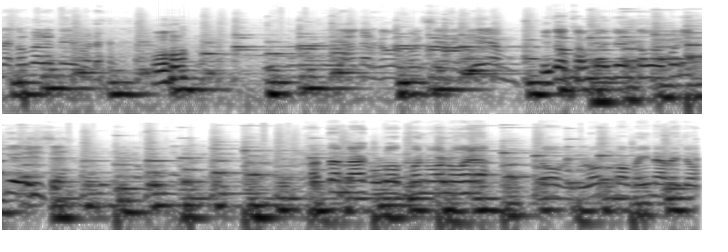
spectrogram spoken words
એને ખબર જ નહીં પડે. આગળ ખબર પડશે કેમ? એ તો થંબલ જોઈને ખબર પડી ગઈ છે. ખતરનાક વ્લોગ બનવાનો હે. તો વ્લોગમાં વહીના રહેજો.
